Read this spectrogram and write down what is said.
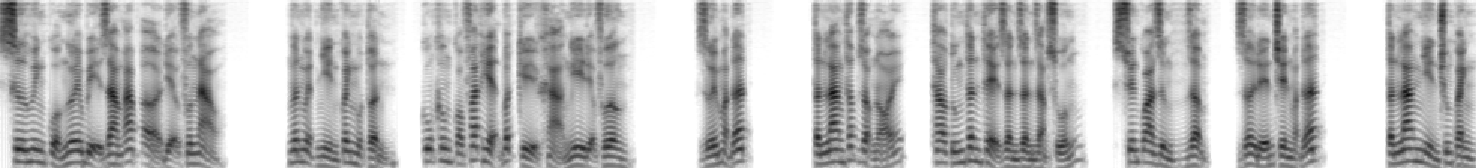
Sư huynh của ngươi bị giam áp ở địa phương nào? Ngân nguyệt nhìn quanh một tuần, cũng không có phát hiện bất kỳ khả nghi địa phương. Dưới mặt đất, tần lang thấp giọng nói, thao túng thân thể dần dần giảm xuống, xuyên qua rừng rậm, rơi đến trên mặt đất. Tần lang nhìn chung quanh,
